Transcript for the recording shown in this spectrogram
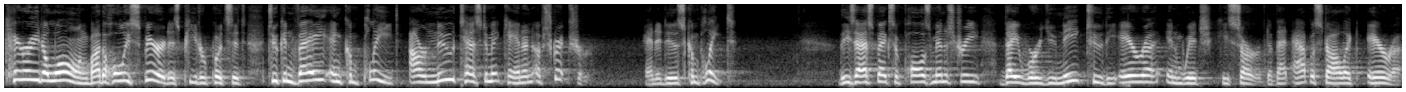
carried along by the Holy Spirit, as Peter puts it, to convey and complete our New Testament canon of Scripture. And it is complete. These aspects of Paul's ministry, they were unique to the era in which he served, of that apostolic era.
